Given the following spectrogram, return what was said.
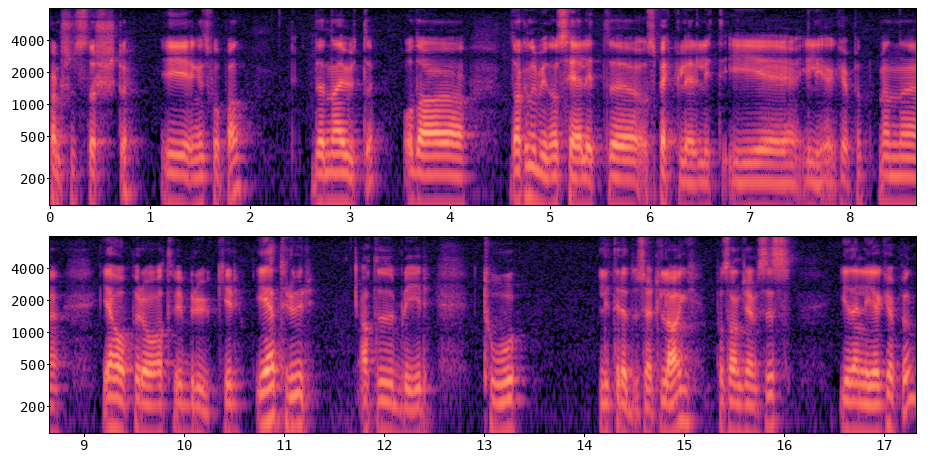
kanskje den største i engelsk fotball. Den er ute. Og da, da kan du begynne å se litt og spekulere litt i, i ligacupen. Men jeg håper òg at vi bruker Jeg tror at det blir to litt reduserte lag på St. James' i den ligacupen.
